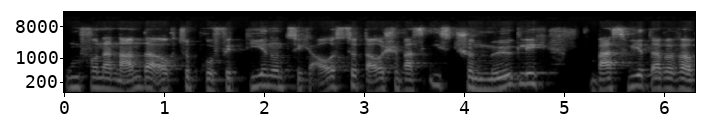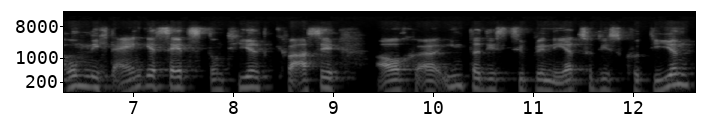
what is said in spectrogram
um voneinander auch zu profitieren und sich auszutauschen, was ist schon möglich, was wird aber warum nicht eingesetzt und hier quasi auch äh, interdisziplinär zu diskutieren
